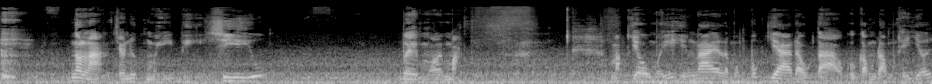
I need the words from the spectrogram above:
Nó làm cho nước Mỹ bị suy yếu về mọi mặt mặc dù Mỹ hiện nay là một quốc gia đầu tàu của cộng đồng thế giới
